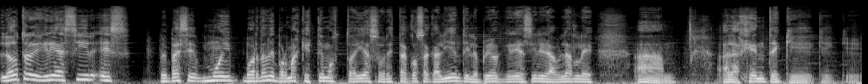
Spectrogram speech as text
lo otro que quería decir es, me parece muy importante, por más que estemos todavía sobre esta cosa caliente, y lo primero que quería decir era hablarle a, a la gente que, que- que-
